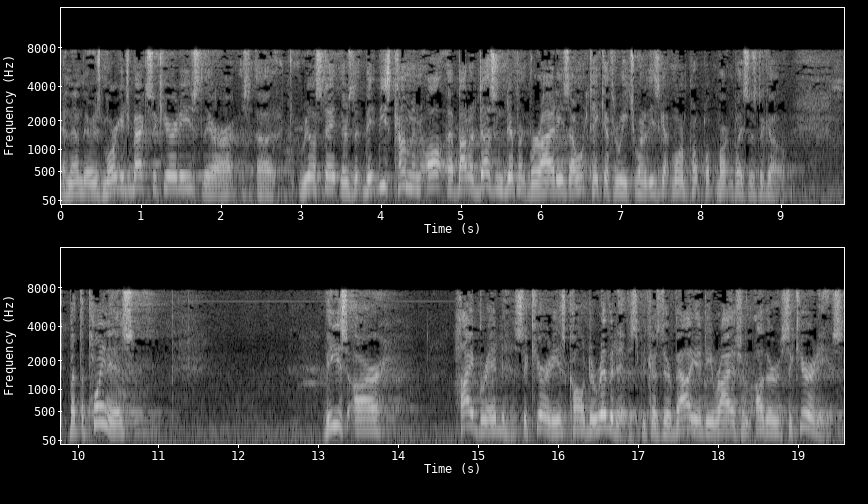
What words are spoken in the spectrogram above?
and then there's mortgage-backed securities. There are uh, real estate. There's these come in all about a dozen different varieties. I won't take you through each one of these. Got more important places to go. But the point is, these are hybrid securities called derivatives because their value derives from other securities,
